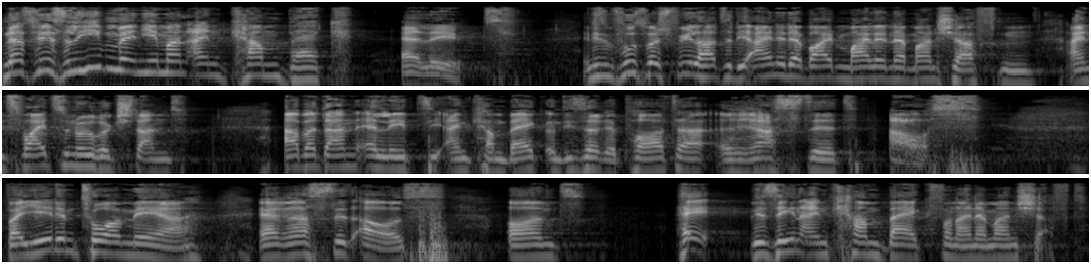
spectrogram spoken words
Und dass wir es lieben, wenn jemand ein Comeback erlebt. In diesem Fußballspiel hatte die eine der beiden Mailänder Mannschaften einen 2 zu 0 Rückstand. Aber dann erlebt sie ein Comeback und dieser Reporter rastet aus. Bei jedem Tor mehr. Er rastet aus. Und hey, wir sehen ein Comeback von einer Mannschaft.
